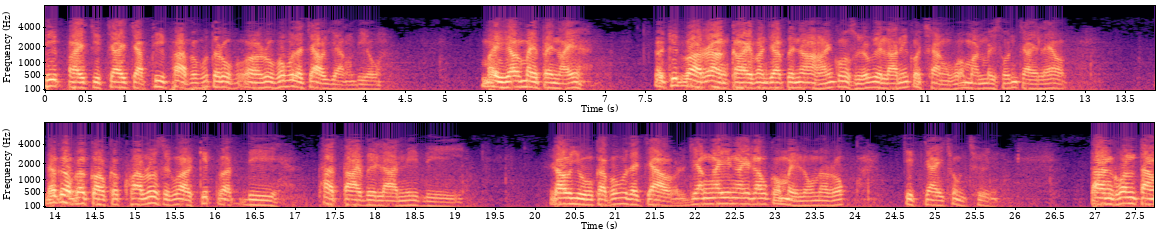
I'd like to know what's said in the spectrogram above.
ธิไปจิตใจจับที่ภาพพระพุทธรูปรูปพระพุทธเจ้าอย่างเดียว ไม่ย่อไม่ไปไหนก็คิดว่าร่างกายมันจะเป็นอาหารของเสือเวลานี้ก็ช่างหัวมันไม่สนใจแล้ว แล้วก็ประกอบกับความรู้สึกว่าคิดว่าดี ถ้าตายเวลานี้ดี เราอยู่กับพระพุทธเจ้า ยังไงยังไงเราก็ไม่ลงนรก จิตใจชุ่มชื่น ต่างคนต่าง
